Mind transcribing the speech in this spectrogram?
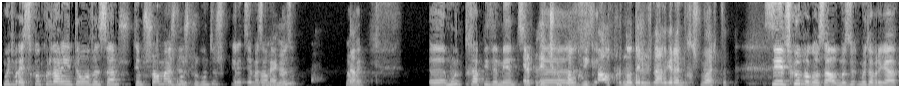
Muito bem, se concordarem, então avançamos. Temos só mais duas perguntas. Querem dizer mais alguma coisa? Não. Ok. Uh, muito rapidamente. Era pedir desculpa uh, ao Rica- Gonçalo por não termos dado grande resposta. Sim, desculpa, Gonçalo, mas muito obrigado.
